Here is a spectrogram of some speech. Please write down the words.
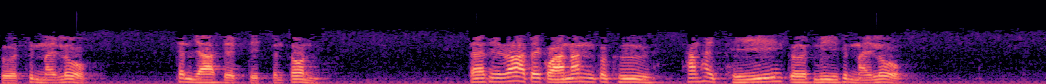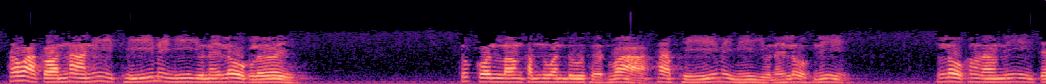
เกิดขึ้นในโลก เช่นยาเสพติดเป็นต้น แต่ที่ร้ายไปกว่านั้นก็คือทำให้ผีเกิดมีขึ้นในโลก เพราะว่าก่อนหน้านี้ผีไม่มีอยู่ในโลกเลย ทุกคนลองคำนวณดูเถิดว่าถ้าผีไม่มีอยู่ในโลกนี้ โลกของเรานี้จะ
